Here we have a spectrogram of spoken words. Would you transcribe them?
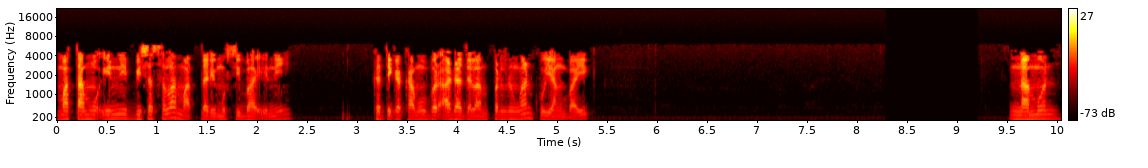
matamu ini bisa selamat dari musibah ini ketika kamu berada dalam perlindunganku yang baik Namun,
